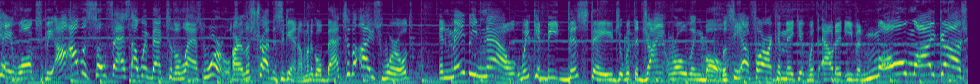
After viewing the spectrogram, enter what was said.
k walk speed. I, I, was so fast, I went back to the last world. All right, let's try this again. I'm gonna go back to the ice world, and maybe now we can beat this stage with the giant rolling ball. Let's see how far I can make it without it even. Oh my gosh!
